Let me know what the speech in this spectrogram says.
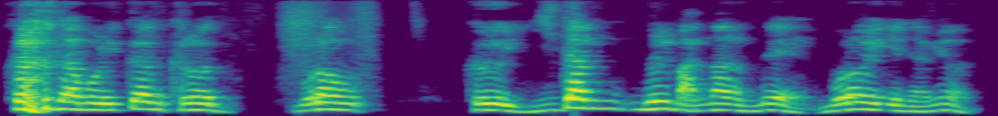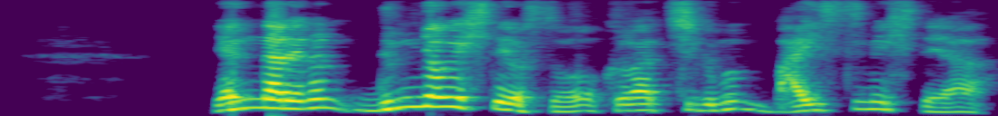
그러다 보니까 그런 뭐라고 그 이단을 만나는데 뭐라고 얘기했냐면 옛날에는 능력의 시대였어. 그러나 지금은 말씀의 시대야.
